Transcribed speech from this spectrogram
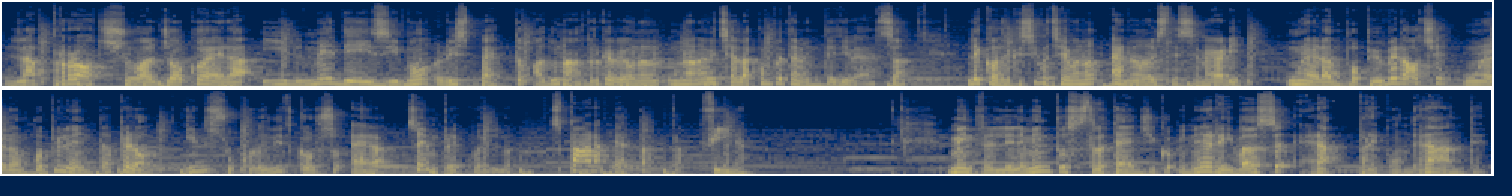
l'approccio al gioco era il medesimo rispetto ad un altro che aveva una, una, navicella completamente diversa. Le cose che si facevano erano le stesse, magari una era un po' più veloce, una era un po' più lenta, però il succo del discorso era sempre quello. Spara e attacca. Fine mentre l'elemento strategico in Rivals era preponderante,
